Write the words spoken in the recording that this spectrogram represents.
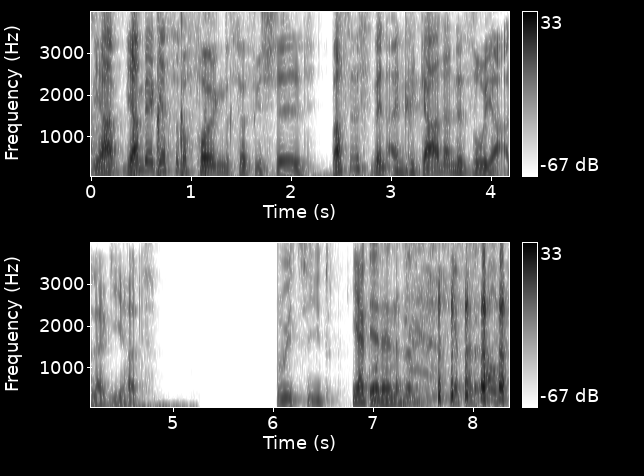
wir haben, wir haben ja gestern noch Folgendes festgestellt. Was ist, wenn ein Veganer eine Sojaallergie hat? Suizid. Ja, gut, Ja, dann- also, ja, pass auf.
